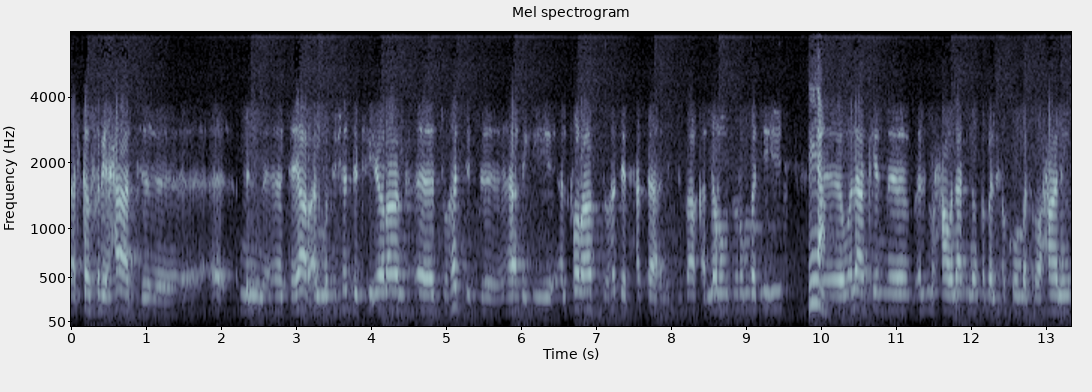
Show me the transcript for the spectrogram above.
التصريحات التيار المتشدد في إيران تهدد هذه الفرص تهدد حتى الاتفاق النووي برمته. نعم. ولكن المحاولات من قبل حكومة روحاني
